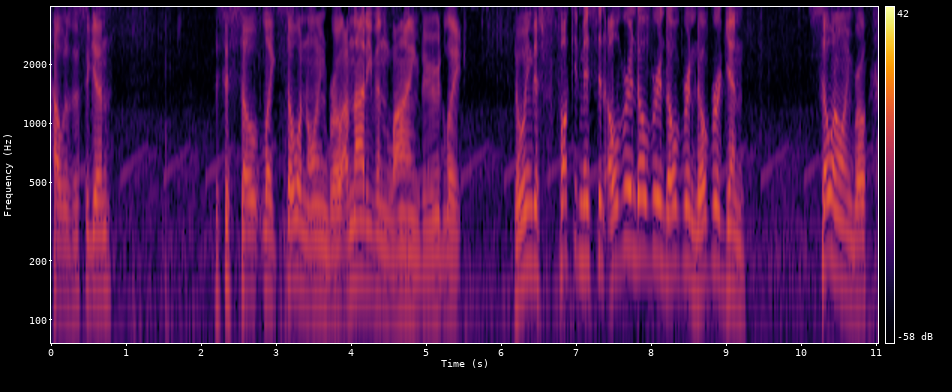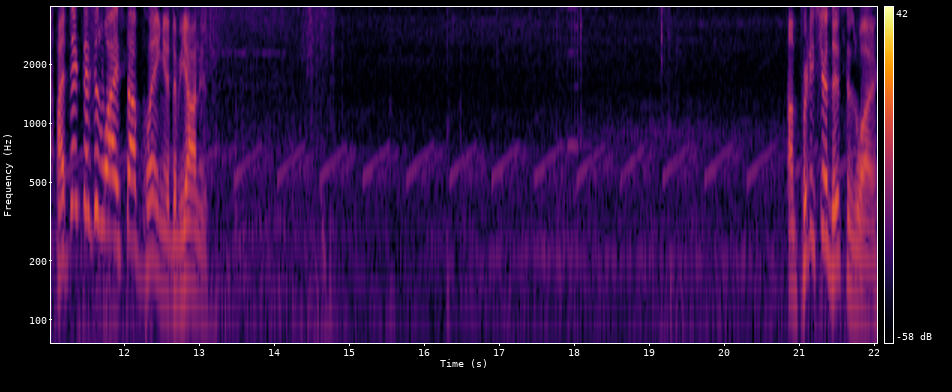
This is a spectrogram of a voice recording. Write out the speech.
How was this again? This is so, like, so annoying, bro. I'm not even lying, dude. Like, doing this fucking mission over and over and over and over again. So annoying, bro. I think this is why I stopped playing it, to be honest. I'm pretty sure this is why.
